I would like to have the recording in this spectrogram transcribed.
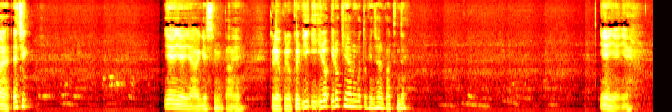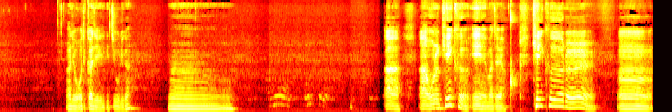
예, 예, 지, 예, 예, 예, 알겠습니다. 예. 그래요, 그래요. 그, 이, 이, 이러, 이렇게 하는 것도 괜찮을 것 같은데? 예, 예, 예. 아주 어디까지 얘기했지, 우리가? 음, 아, 아, 오늘 케이크. 예, 맞아요. 케이크를 어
